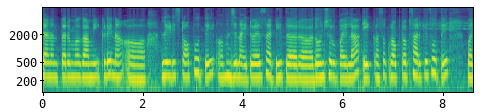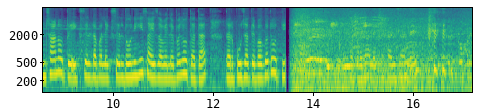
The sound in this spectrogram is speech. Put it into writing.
त्यानंतर मग आम्ही इकडे ना लेडीज टॉप होते म्हणजे नाईटवेअरसाठी तर दोनशे रुपयाला एक असं क्रॉप टॉप सारखेच होते पण छान होते. एक्सेल डबल एक्सेल दोन्हीही साईज अवेलेबल होत्या त्यात. तर पूजा ते बघत होती. कपडे घालायचे हाल झाले. कपडे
